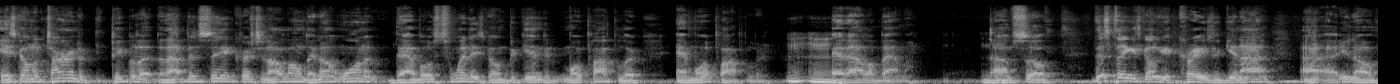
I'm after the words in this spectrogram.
it's going to turn to people that, that, I've been seeing, Christian, all along. They don't want it. Dabo Swinney is going to begin to be more popular and more popular Mm-mm. at Alabama. No. Um, so this thing is going to get crazy again. I, I, you know,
